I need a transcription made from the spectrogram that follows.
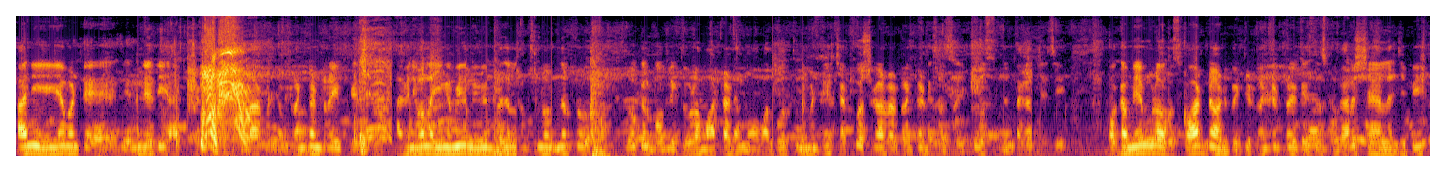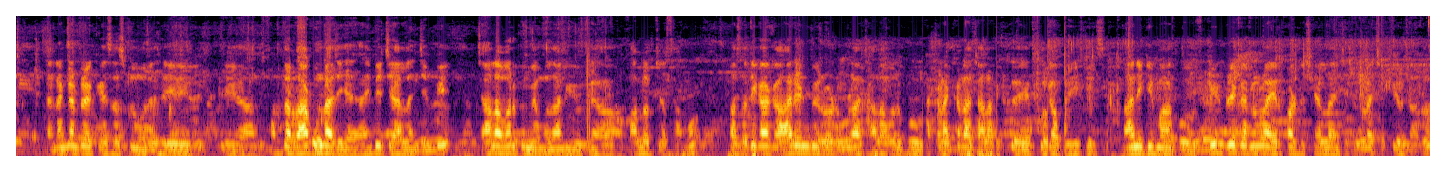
కానీ ఏమంటే నిన్నది కొంచెం డ్రంక్ అండ్ డ్రైవ్ కేసు అవన్నీ వల్ల ఇంక మీద మేము ప్రజలు అందరితో లోకల్ పబ్లిక్ కూడా మాట్లాడాము. వాళ్ళు కోరుతున్నామంటే చెక్ పోస్ట్ కాడ డ్రంక్ అండ్ కేసెస్ ఎక్కువ వస్తుంది ఎంత కలిసి ఒక మేము కూడా ఒక స్క్వాడ్ ఆడు పెట్టి drunk and drive cases arrest చేయాలని చెప్పి drunk and drive cases further రాకుండా ఇది చేయాలని చెప్పి చాలా వరకు మేము దానికి ఫాలో అప్ చేస్తాము. ప్లస్ అది కాక ఆర్ఎండ్బి రోడ్ కూడా చాలా వరకు అక్కడక్కడ చాలా ఎక్కువగా వెహికల్స్ దానికి మాకు స్పీడ్ బ్రేకర్లు కూడా ఏర్పాటు చేయాలని చెప్పి కూడా చెప్పి ఉన్నారు.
